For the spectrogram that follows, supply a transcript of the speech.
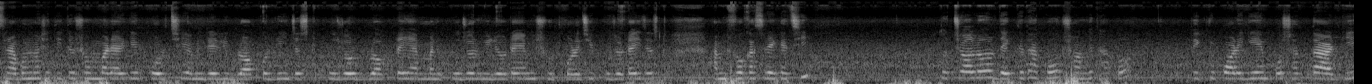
শ্রাবণ মাসে তৃতীয় সোমবারে আর কি করছি, আমি ডেলি ব্লগ করিনি জাস্ট পুজোর ব্লগটাই মানে পুজোর ভিডিওটাই আমি শ্যুট করেছি, পুজোটাই জাস্ট আমি ফোকাস রেখেছি। তো চলো, দেখতে থাকো, সঙ্গে থাকো। একটু পরে গিয়ে প্রসাদটা আর কি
